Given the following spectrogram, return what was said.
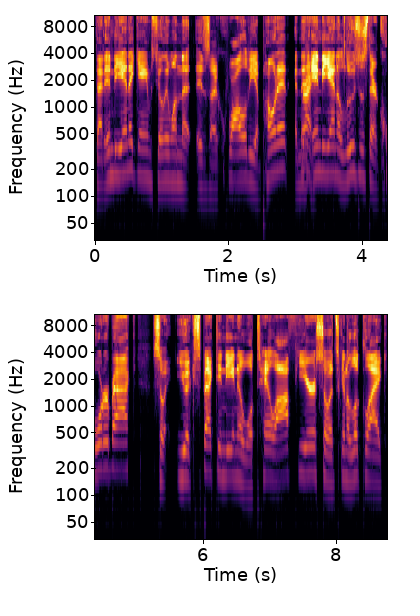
that Indiana game's the only one that is a quality opponent, and then Right. Indiana loses their quarterback, so you expect Indiana will tail off here. So it's going to look like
